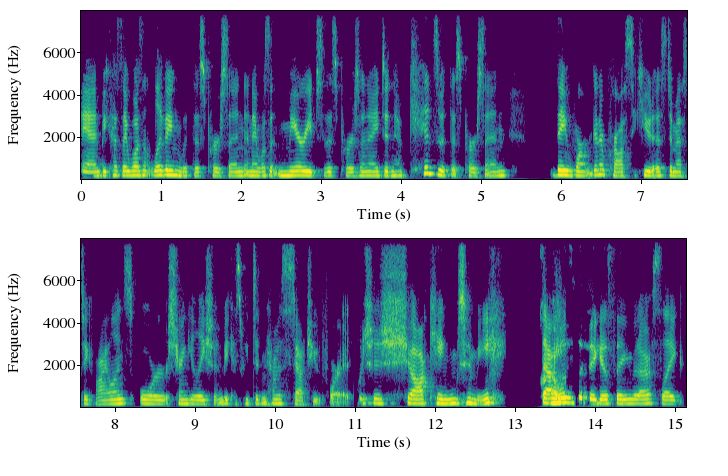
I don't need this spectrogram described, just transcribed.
And because I wasn't living with this person and I wasn't married to this person, I didn't have kids with this person, they weren't going to prosecute as domestic violence or strangulation because we didn't have a statute for it, which is shocking to me. That was the biggest thing that I was like,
